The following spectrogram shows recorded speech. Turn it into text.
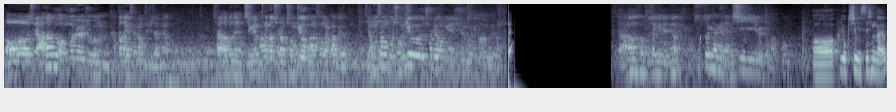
어, 저희 아나부 업무를 조금 간단하게 설명드리자면 저희 아나부는 지금 하는 것처럼 정규 방송을 하고요. 영상부 정규 촬영에 출연하기도 하고요. 이제 아나운서 부장이 되면 숲속의 향연 MC를 또 맡고 어 욕심 있으신가요?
